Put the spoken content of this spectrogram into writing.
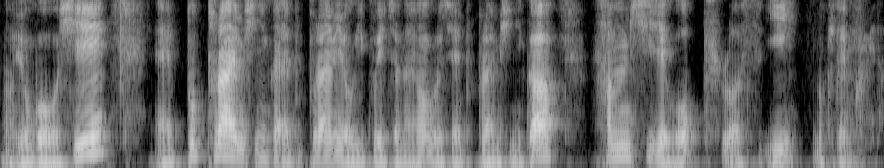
어, 요것이 f 프라임 c니까 f 프라임이 여기 구했잖아요. 그렇지 f 프라임 c니까 3c 제곱 플러스 2 이렇게 되는 겁니다.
